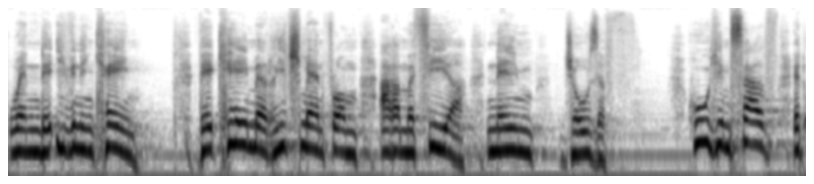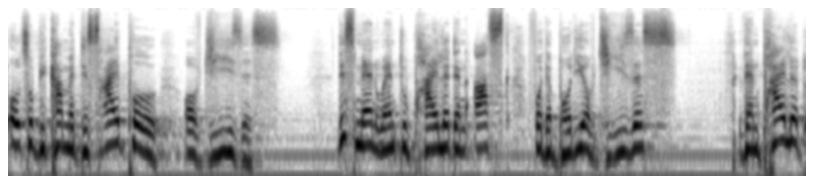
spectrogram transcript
when the evening came, there came a rich man from Arimathea named Joseph, who himself had also become a disciple of Jesus. This man went to Pilate and asked for the body of Jesus. Then Pilate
